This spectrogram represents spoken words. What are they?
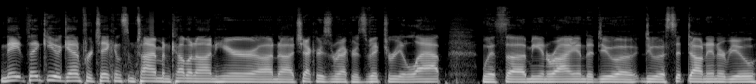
Nate, thank you again for taking some time and coming on here on uh, Checkers and Wreckers Victory Lap with uh, me and Ryan to do a do a sit down interview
